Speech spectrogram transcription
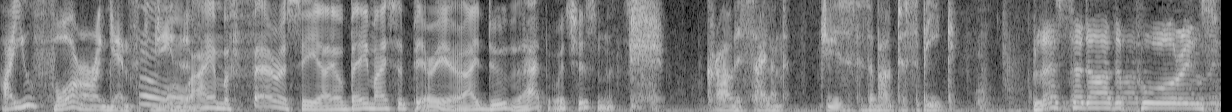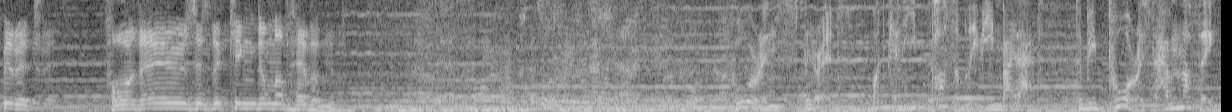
Are you for or against oh, Jesus? Oh, I am a Pharisee. I obey my superior. I do that which is. Shh. Crowd is silent. Jesus is about to speak. Blessed are the poor in spirit, for theirs is the kingdom of heaven. Poor in spirit. What can he possibly mean by that? To be poor is to have nothing.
